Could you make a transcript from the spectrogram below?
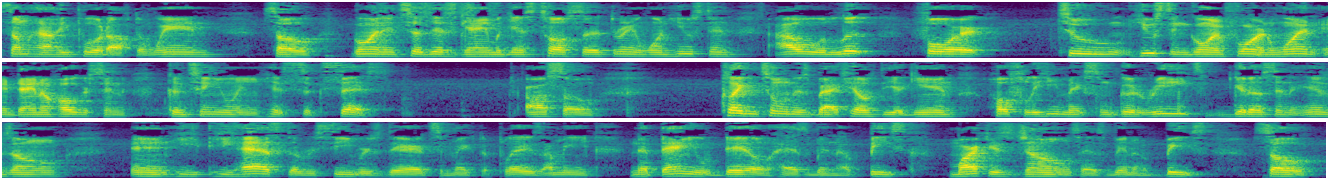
somehow he pulled off the win. So going into this game against Tulsa, three and one Houston, I will look forward to Houston going four and one, and Dana Holgorsen continuing his success. Also, Clayton Tune is back healthy again. Hopefully, he makes some good reads, get us in the end zone, and he he has the receivers there to make the plays. I mean, Nathaniel Dell has been a beast. Marcus Jones has been a beast. So,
